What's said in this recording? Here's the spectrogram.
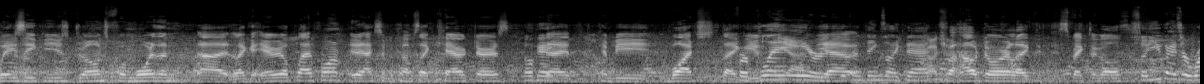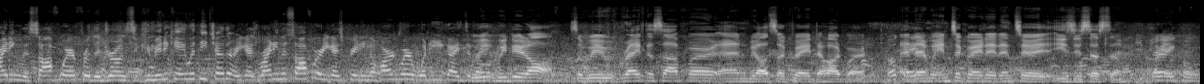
ways that you can use drones for more than uh, like an aerial platform. It actually becomes like characters Okay. that can be watched like for you- play yeah, or yeah, different things like that. for outdoor like spectacles. So you guys are writing the software for the drones to communicate with each other. Are you guys writing the software? Are you guys creating the hardware? What are you guys We, we do it all. So we write the software and we also create the hardware. Okay. And then we integrate it into an easy system. Very cool.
